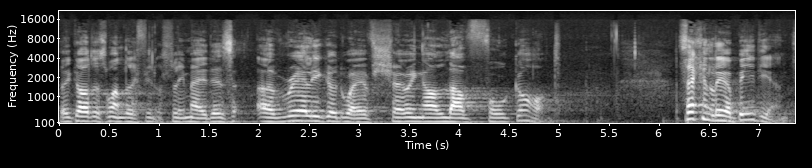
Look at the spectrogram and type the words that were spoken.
that God has wonderfully made is a really good way of showing our love for God. Secondly, obedience.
